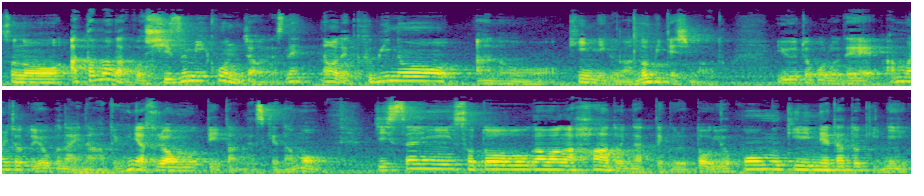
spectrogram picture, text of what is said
その頭がこう沈み込んじゃうんですね。なので首のあの筋肉が伸びてしまうと。いうところであんまりちょっと良くないなというふうにはそれは思っていたんですけども実際に外側がハードになってくると横向きに寝た時に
